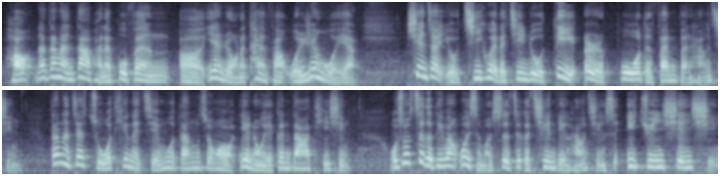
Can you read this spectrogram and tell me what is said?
好，那当然大盘的部分，呃，燕荣的看法，我认为啊，现在有机会来进入第二波的翻本行情。当然，在昨天的节目当中哦，叶龙也跟大家提醒，我说这个地方为什么是这个千点行情是一军先行？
